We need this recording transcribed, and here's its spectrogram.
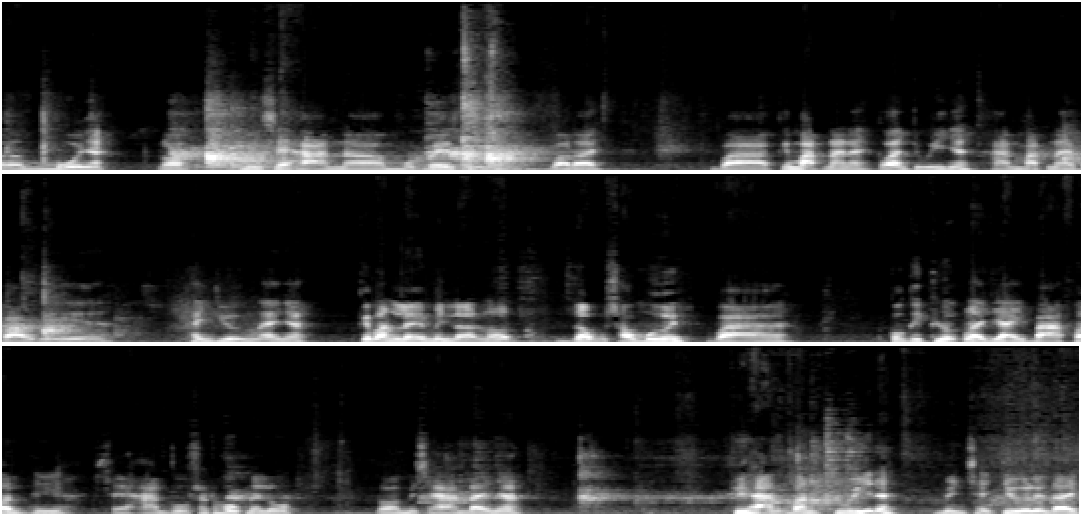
uh, mua nha. Rồi mình sẽ hàn uh, một bên vào đây và cái mặt này này các bạn chú ý nhé hàn mặt này vào cái thành giường này nha. Cái bàn lề mình là nó rộng 60 và có kích thước là dày 3 phân thì sẽ hàn vô sắt hộp này luôn. Rồi mình sẽ hàn đây nha. Khi hàn các bạn chú ý này mình sẽ chừa lên đây.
